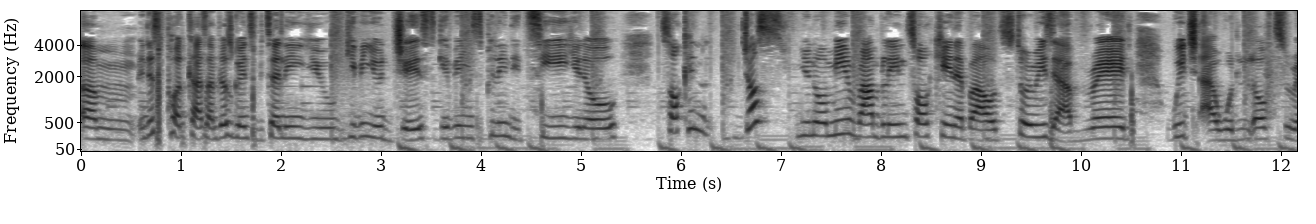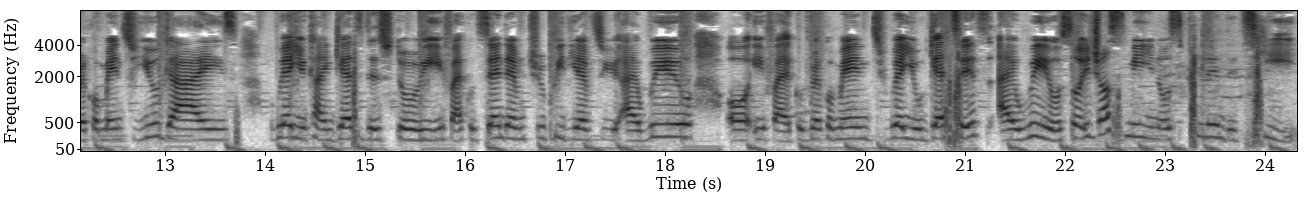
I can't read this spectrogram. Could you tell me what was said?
um in this podcast i'm just going to be telling you giving you gist giving spilling the tea you know talking just you know me rambling talking about stories i've read which I would love to recommend to you guys where you can get this story. If I could send them through PDF to you, I will. Or if I could recommend where you get it, I will. So it's just me, you know, spilling the tea.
